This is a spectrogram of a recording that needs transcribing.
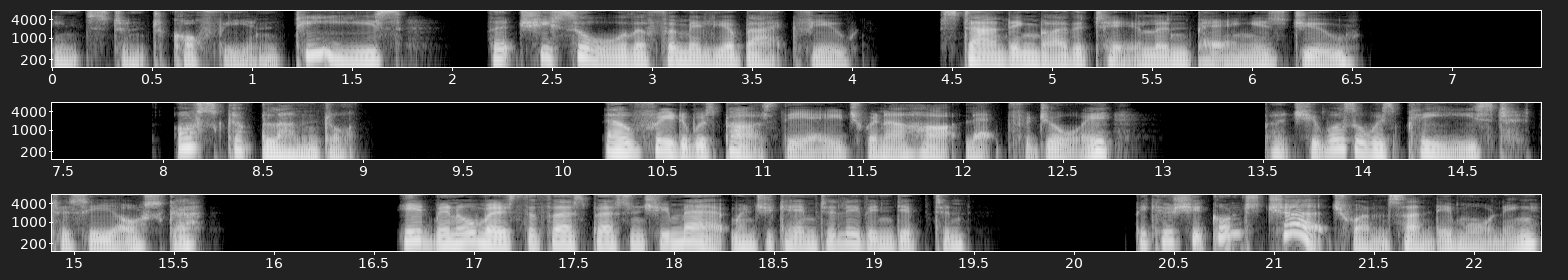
instant coffee and teas, that she saw the familiar back view, standing by the till and paying his due. Oscar Blundell. Elfrida was past the age when her heart leapt for joy, but she was always pleased to see Oscar. He'd been almost the first person she met when she came to live in Dibton, because she'd gone to church one Sunday morning,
